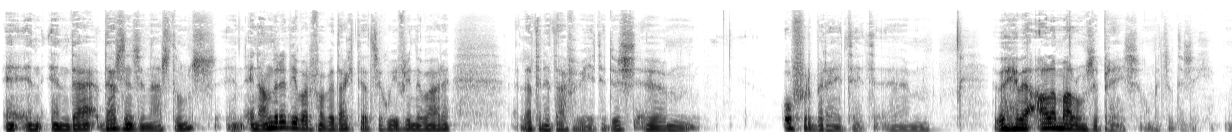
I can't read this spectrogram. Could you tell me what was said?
En, en, en daar, daar zijn ze naast ons. En, en anderen die waarvan we dachten dat ze goede vrienden waren, laten het even weten. Dus um, offerbereidheid. Um, we hebben allemaal onze prijs, om het zo te zeggen. Hm?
